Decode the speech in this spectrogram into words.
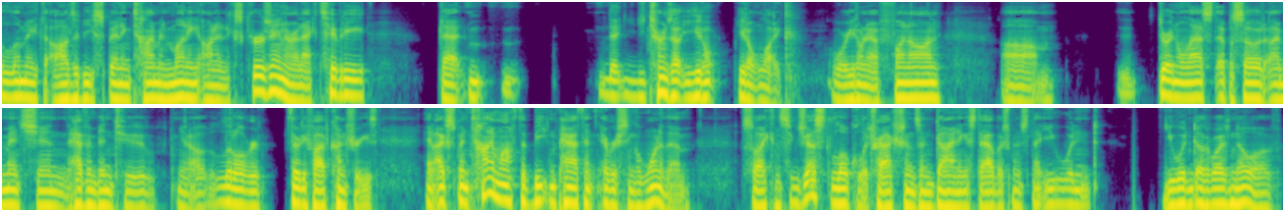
eliminate the odds of you spending time and money on an excursion or an activity that that you, turns out you don't you don't like or you don't have fun on. Um, during the last episode, I mentioned having been to you know a little over thirty five countries, and I've spent time off the beaten path in every single one of them. So I can suggest local attractions and dining establishments that you wouldn't you wouldn't otherwise know of.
